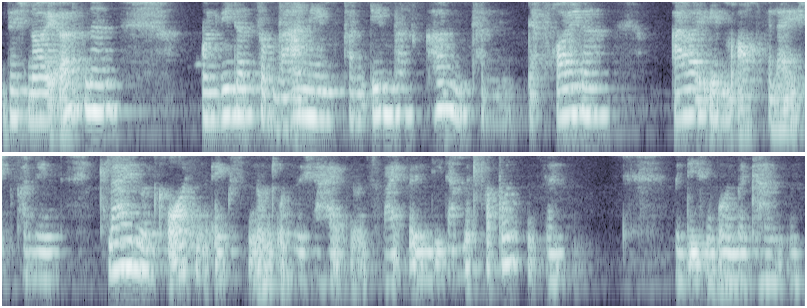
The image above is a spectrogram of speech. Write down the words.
sich neu öffnen und wieder zum Wahrnehmen von dem, was kommt, von der Freude, aber eben auch vielleicht von den kleinen und großen Ängsten und Unsicherheiten und Zweifeln, die damit verbunden sind mit diesem Unbekannten.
